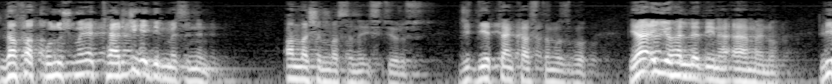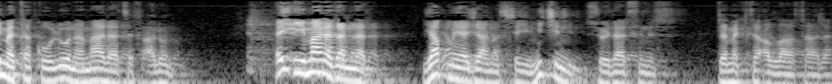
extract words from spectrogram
lafa konuşmaya tercih edilmesinin anlaşılmasını istiyoruz. Ciddiyetten kastımız bu. Ya eyyühellezine amenu lime tekulune ma la tef'alun. Ey iman edenler yapmayacağınız şeyi niçin söylersiniz demekte allah Teala.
